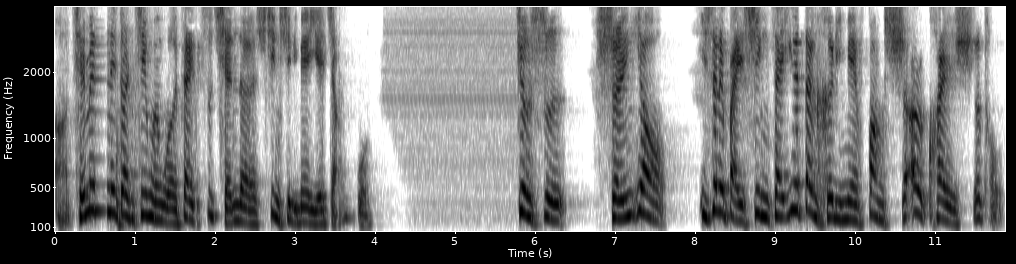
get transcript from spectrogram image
啊，前面那段经文，我在之前的信息里面也讲过，就是神要以色列百姓在约旦河里面放十二块石头，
